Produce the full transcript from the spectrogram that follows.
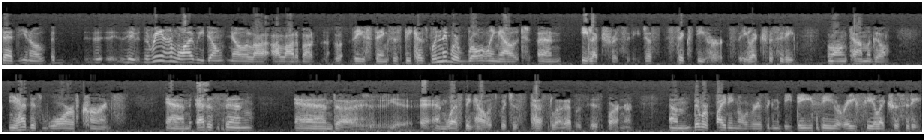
said, you know, the, the reason why we don't know a lot, a lot about these things is because when they were rolling out um, electricity, just 60 hertz electricity, a long time ago, you had this war of currents, and Edison and uh, and Westinghouse, which is Tesla, that was his partner. Um, they were fighting over is it going to be DC or AC electricity,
